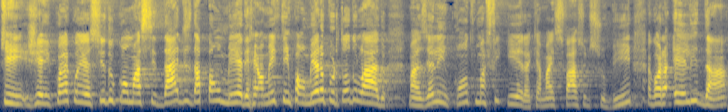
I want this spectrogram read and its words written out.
que Jericó é conhecido como as cidades da palmeira, e realmente tem palmeira por todo lado, mas ele encontra uma figueira, que é mais fácil de subir, agora ele dá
